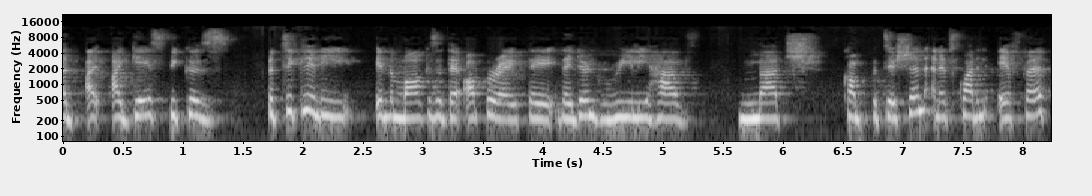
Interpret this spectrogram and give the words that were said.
I, I guess, because particularly in the markets that they operate, they they don't really have much competition and it's quite an effort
